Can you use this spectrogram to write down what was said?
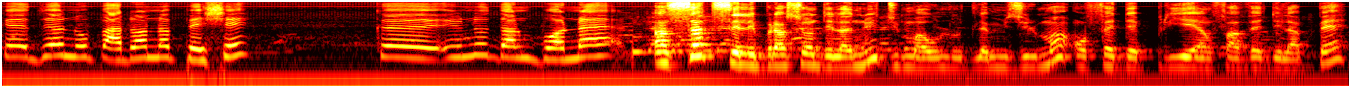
que Dieu nous pardonne nos péchés, qu'il nous donne bonheur. En cette célébration de la nuit du Maouloud, les musulmans ont fait des prières en faveur de la paix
